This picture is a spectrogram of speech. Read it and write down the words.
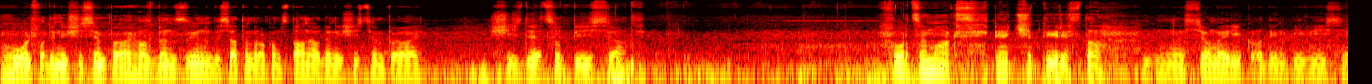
Гольф 1,6 MPI, газ бензин, 10 роком стане 1,6 MPI. 6950. Forza Max 5400. На сьомий рік 1,8.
